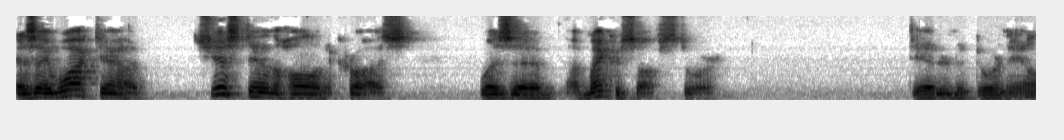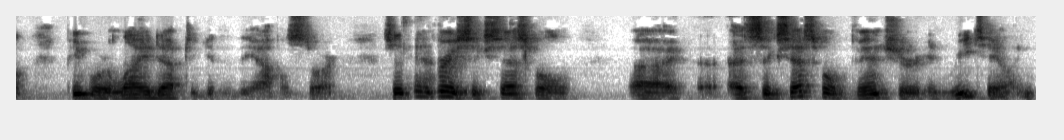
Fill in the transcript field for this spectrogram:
As I walked out, just down the hall and across was a, a Microsoft store dead or a doornail. People were lined up to get into the Apple Store. So it's been a very successful, uh, a successful venture in retailing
